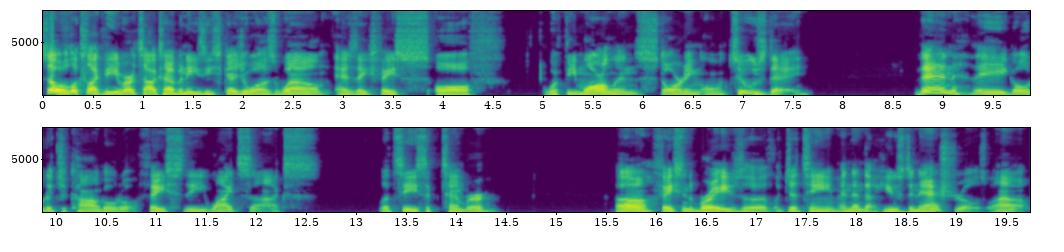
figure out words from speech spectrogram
So it looks like the Red Sox have an easy schedule as well as they face off with the Marlins starting on Tuesday. Then they go to Chicago to face the White Sox. Let's see September. Uh, facing the Braves, a legit team, and then the Houston Astros. Wow,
